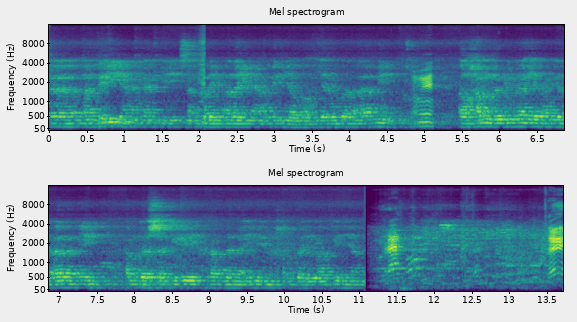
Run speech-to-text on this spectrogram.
eh, materi yang akan disampaikan alaina amin ya Allah ya rabbal alamin Amin. Ya alamin hamdan syakirin hamdan naimin hamdan yuafin ya Teh.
